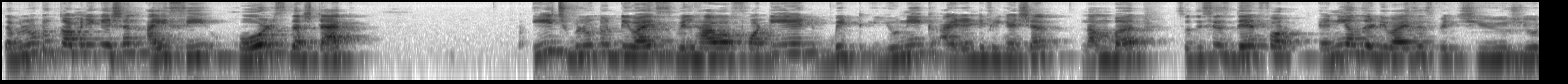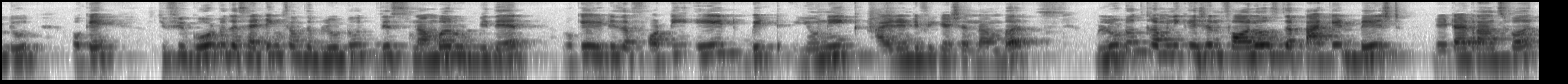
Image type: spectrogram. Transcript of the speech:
The Bluetooth communication IC holds the stack each Bluetooth device will have a 48-bit unique identification number. So this is there for any of the devices which use Bluetooth. Okay, if you go to the settings of the Bluetooth, this number would be there. Okay, it is a 48-bit unique identification number. Bluetooth communication follows the packet-based data transfer.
